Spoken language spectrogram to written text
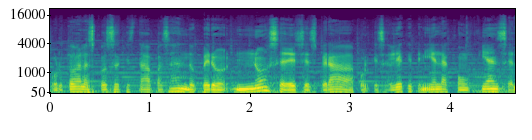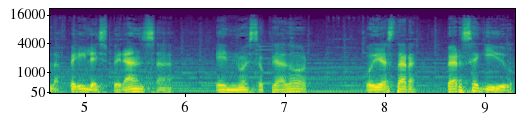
por todas las cosas que estaba pasando, pero no se desesperaba porque sabía que tenía la confianza, la fe y la esperanza en nuestro Creador. Podía estar perseguido,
